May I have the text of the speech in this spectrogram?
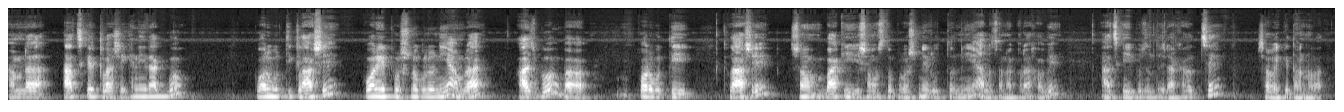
আমরা আজকের ক্লাস এখানেই রাখব। পরবর্তী ক্লাসে পরের প্রশ্নগুলো নিয়ে আমরা আসব বা পরবর্তী ক্লাসে বাকি সমস্ত প্রশ্নের উত্তর নিয়ে আলোচনা করা হবে। আজকে এই পর্যন্তই। রাখা হচ্ছে। সবাইকে ধন্যবাদ।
